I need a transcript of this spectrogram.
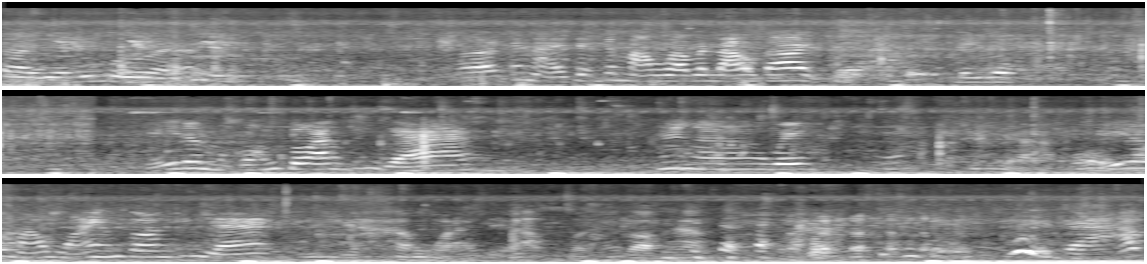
Thời về cũng mưa rồi đó. Rồi cái này sẽ cái mông qua bên đâu coi đi luôn đó mà con cho ăn trứng gà. Nghe uh, Quyên nghĩ đó mà ông ngoại không cho ăn trứng gà. Không ngoại thì ốc mà con ha gà ốc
